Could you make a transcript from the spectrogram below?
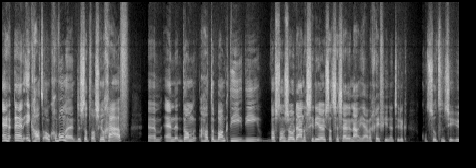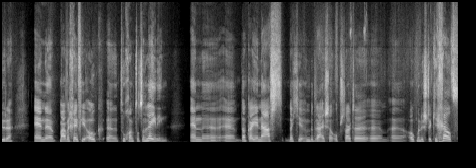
en, en, ik had ook gewonnen, dus dat was heel gaaf. Ehm, en dan had de bank, die, die was dan zodanig serieus dat ze zeiden, nou ja, we geven je natuurlijk consultancyuren. En, maar we geven je ook toegang tot een lening. En dan kan je naast dat je een bedrijf zou opstarten, ook met een stukje geld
